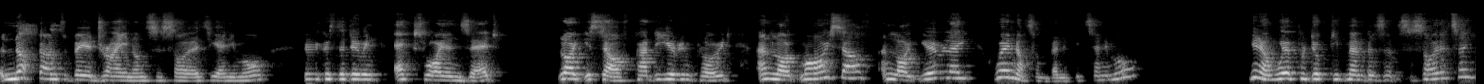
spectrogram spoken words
are not going to be a drain on society anymore because they're doing X, Y, and Z. Like yourself, Paddy, you're employed, and like myself and like you, Lee, we're not on benefits anymore you know, we're productive members of society.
